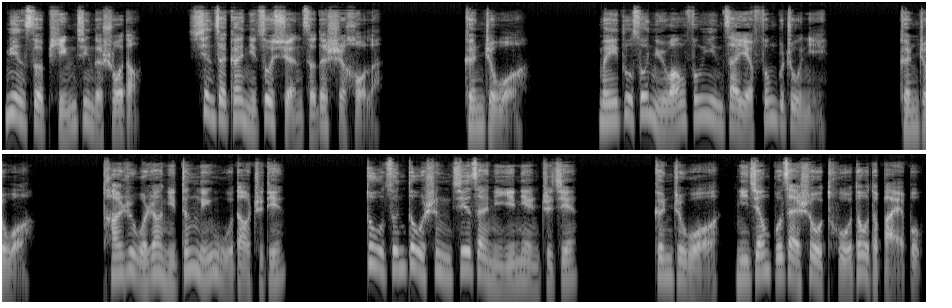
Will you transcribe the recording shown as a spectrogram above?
面色平静的说道：“现在该你做选择的时候了，跟着我。”美杜莎女王封印再也封不住你，跟着我，他日我让你登临武道之巅，斗尊斗圣皆在你一念之间。跟着我，你将不再受土豆的摆布，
